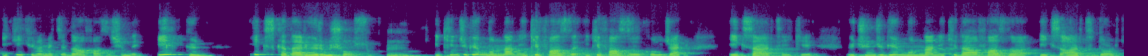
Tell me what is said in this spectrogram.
2 kilometre daha fazla. Şimdi ilk gün x kadar yürümüş olsun. İkinci gün bundan 2 fazla, 2 fazlalık olacak. X artı 2. Üçüncü gün bundan 2 daha fazla, x artı 4.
